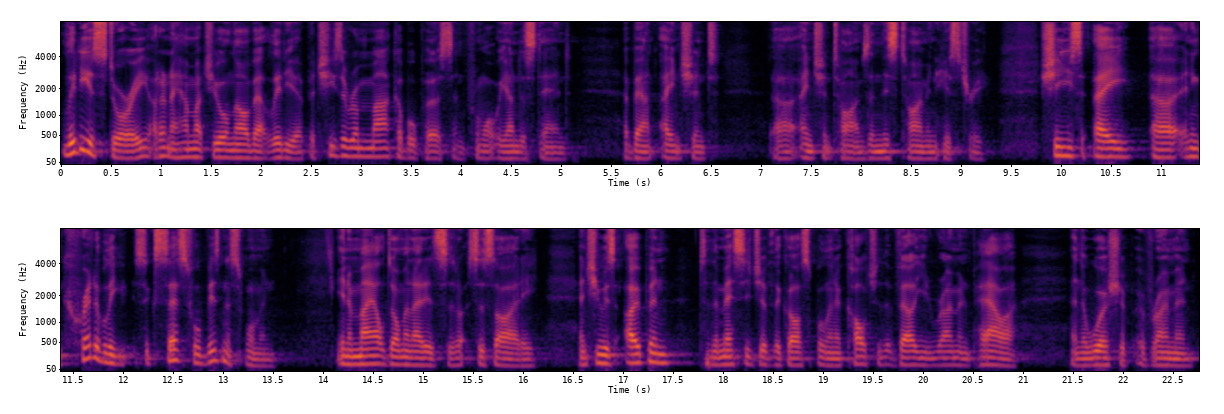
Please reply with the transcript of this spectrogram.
Lydia's story, I don't know how much you all know about Lydia, but she's a remarkable person from what we understand about ancient, uh, ancient times and this time in history. She's a, uh, an incredibly successful businesswoman in a male dominated society, and she was open to the message of the gospel in a culture that valued Roman power and the worship of Roman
